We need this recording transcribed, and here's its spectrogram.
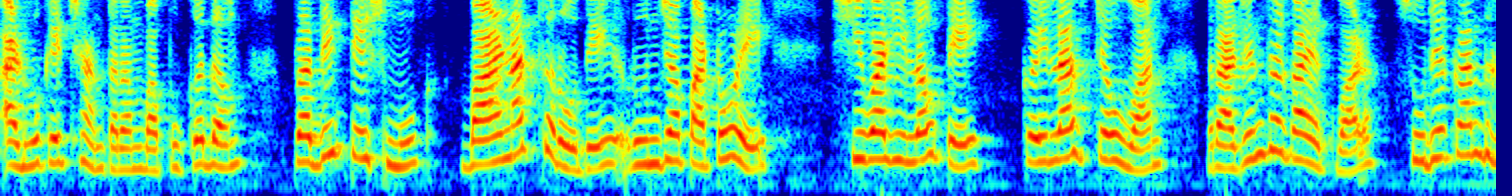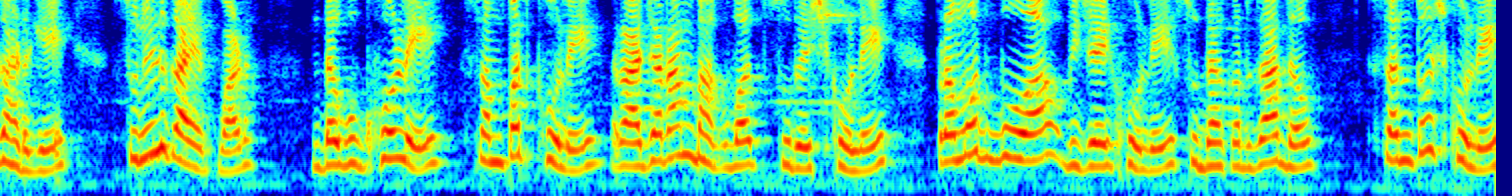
ऍडव्होकेट शांताराम बापू कदम प्रदीप देशमुख बाळनाथ सरोदे रुंजा पाटोळे शिवाजी लवटे कैलास चव्हाण राजेंद्र गायकवाड सूर्यकांत घाडगे सुनील गायकवाड दगू खोले संपत खोले राजाराम भागवत सुरेश खोले प्रमोद बुवा विजय खोले सुधाकर जाधव संतोष खोले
